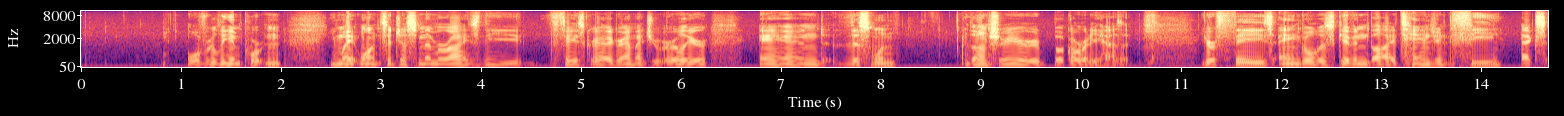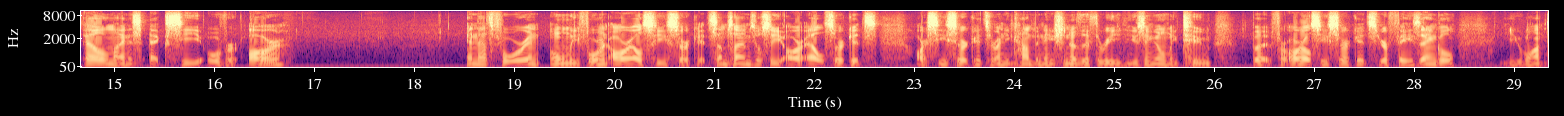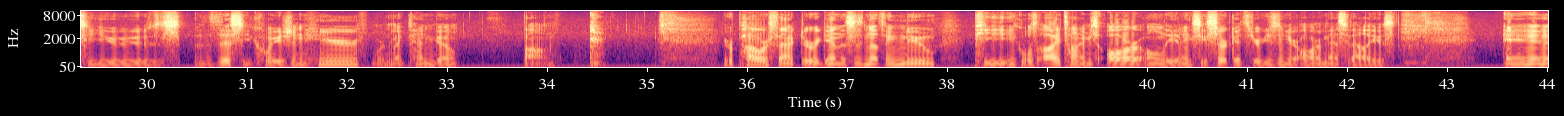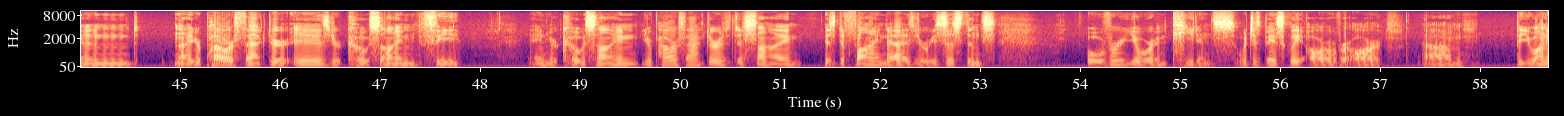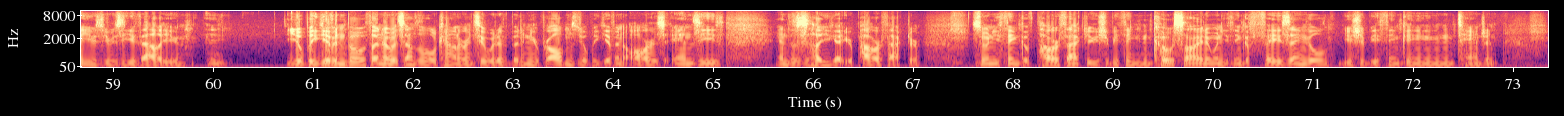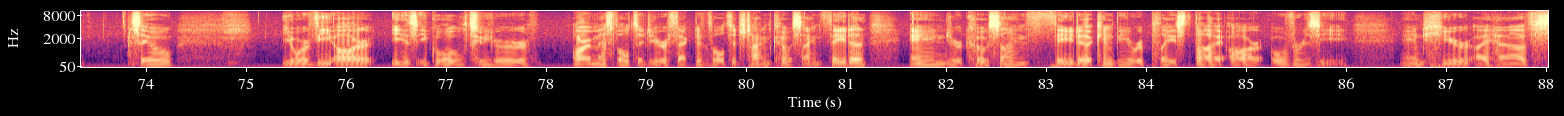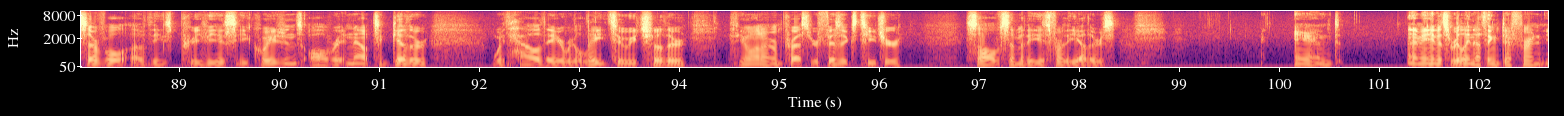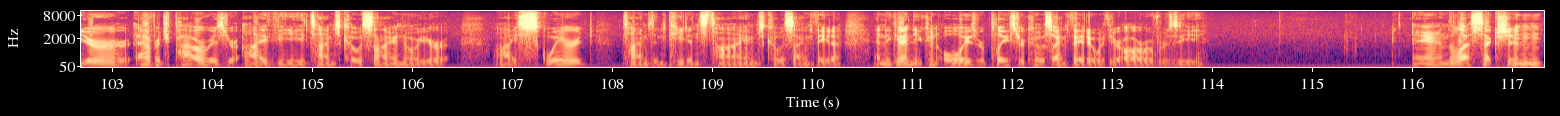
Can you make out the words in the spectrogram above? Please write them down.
overly important. You might want to just memorize the phase diagram I drew earlier, and this one, though I'm sure your book already has it. Your phase angle is given by tangent phi xl minus xc over r, and that's for an only for an RLC circuit. Sometimes you'll see RL circuits, RC circuits, or any combination of the three using only two, but for RLC circuits, your phase angle, you want to use this equation here. Where'd my pen go? Bong. Your power factor, again, this is nothing new. P equals I times R, only in AC circuits, you're using your RMS values. And now your power factor is your cosine phi, and your cosine, your power factor is, design, is defined as your resistance over your impedance, which is basically R over R. Um, but you want to use your Z value. You'll be given both. I know it sounds a little counterintuitive, but in your problems you'll be given R's and Z's, and this is how you get your power factor. So when you think of power factor, you should be thinking cosine, and when you think of phase angle, you should be thinking tangent. So your VR is equal to your RMS voltage, your effective voltage time cosine theta, and your cosine theta can be replaced by R over Z. And here I have several of these previous equations all written out together with how they relate to each other. If you want to impress your physics teacher, solve some of these for the others. And I mean, it's really nothing different. Your average power is your IV times cosine or your I squared times impedance times cosine theta. And again, you can always replace your cosine theta with your R over Z. And the last section,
